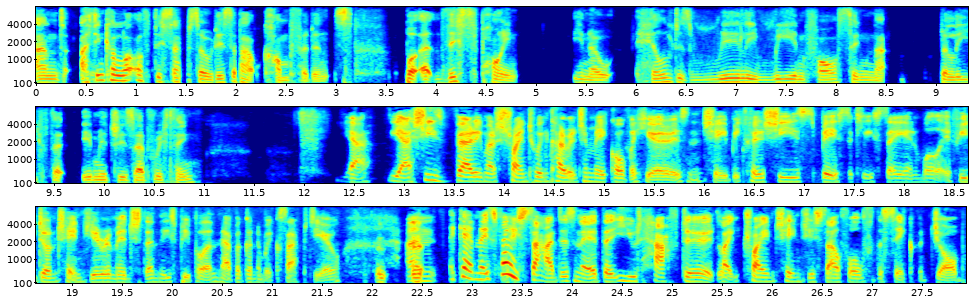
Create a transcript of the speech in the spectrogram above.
and I think a lot of this episode is about confidence, but at this point, you know, Hilda's really reinforcing that belief that image is everything. Yeah, yeah, she's very much trying to encourage a makeover here, isn't she? Because she's basically saying, well, if you don't change your image, then these people are never going to accept you. And- And again, it's very sad, isn't it, that you'd have to like try and change yourself all for the sake of a job.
